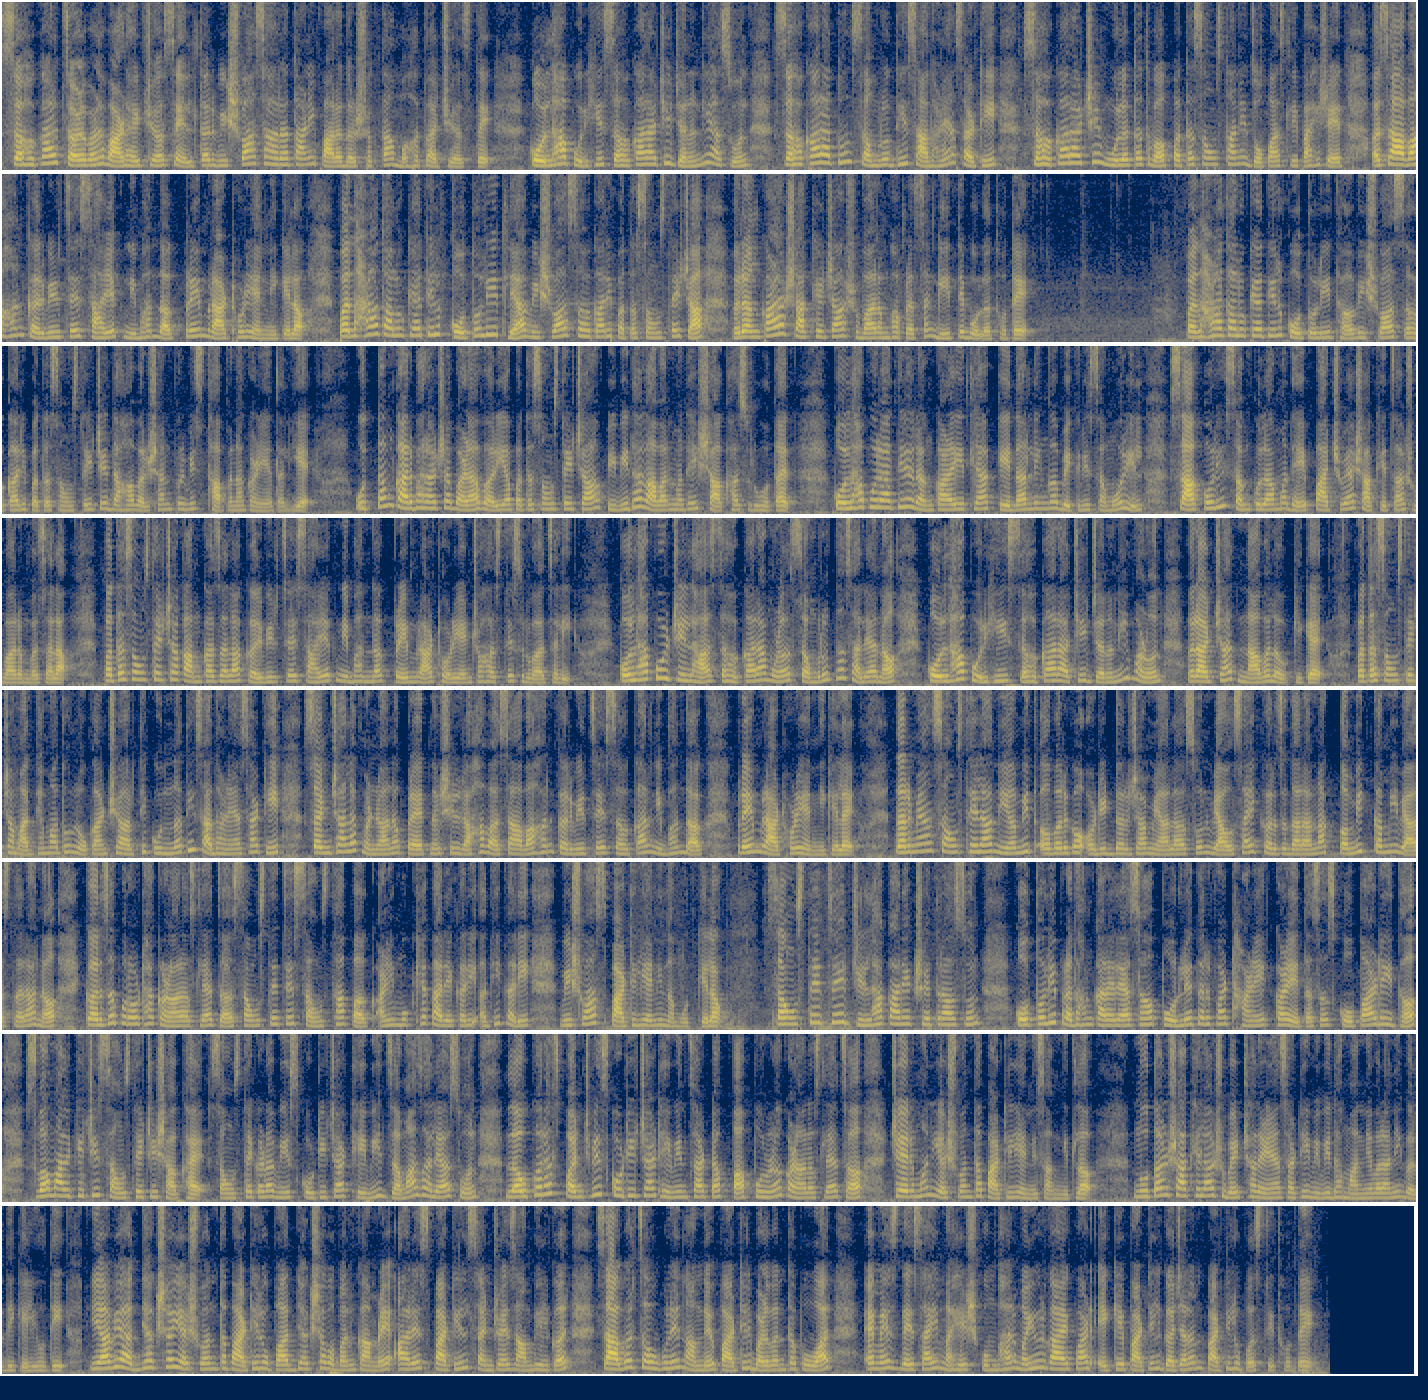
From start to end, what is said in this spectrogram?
सहकार चळवळ वाढायची असेल तर विश्वासार्हता आणि पारदर्शकता महत्वाची असते. कोल्हापूर ही सहकाराची जननी असून सहकारातून समृद्धी साधण्यासाठी सहकाराची मूलतत्व पतसंस्थांनी जोपासली पाहिजेत असं आवाहन करवीरचे सहाय्यक निबंधक प्रेम राठोड यांनी केलं. पन्हाळा तालुक्यातील कोतोली इथल्या विश्वास सहकारी पतसंस्थेच्या रंकाळा शाखेच्या शुभारंभ प्रसंगी ते बोलत होते. पन्हाळा तालुक्यातील कोतोली इथं विश्वास सहकारी पतसंस्थेची दहा वर्षांपूर्वी स्थापना करण्यात आली आहे. उत्तम कारभाराच्या बळावर या पतसंस्थेच्या विविध गावांमध्ये शाखा सुरू होत आहेत. कोल्हापुरातील रंकाळा इथल्या केदारलिंग बेकरी समोरील साकोली संकुलामध्ये पाचव्या शाखेचा शुभारंभ झाला. पतसंस्थेच्या कामकाजाला करवीरचे सहाय्यक निबंधक प्रेम राठोड यांच्या हस्ते सुरुवात झाली. कोल्हापूर जिल्हा सहकारामुळे समृद्ध झाल्यानं कोल्हापूर ही सहकाराची जननी म्हणून राज्यात नावलौकिक आहे. पतसंस्थेच्या माध्यमातून लोकांची आर्थिक उन्नती साधण्यासाठी संचालक मंडळानं प्रयत्नशील राहावं असं आवाहन करवीचे सहकार निबंधक प्रेम राठोड यांनी केलंय. दरम्यान संस्थेला नियमित अवर्ग ऑडिट दर्जा मिळाला असून व्यावसायिक कर्जदारांना कमीत कमी व्याजदरानं कर्ज पुरवठा करणार असल्याचं संस्थेचे संस्थापक आणि मुख्य कार्यकारी अधिकारी विश्वास पाटील यांनी नमूद केलं. संस्थेचे जिल्हा कार्यक्षेत्र असून कोतोली प्रधान कार्यालयासह पोर्लेतर्फा ठाणे कळे तसंच कोपार्डे इथं स्वमालकीची संस्थेची शाखा आहे. संस्थेकडे वीस कोटीच्या ठेवी जमा झाल्या असून लवकरच पंचवीस कोटीच्या ठेवींचा टप्पा पूर्ण करणार असल्याचं चेअरमन यशवंत पाटील यांनी सांगितलं. नूतन शाखेला शुभेच्छा देण्यासाठी विविध मान्यवरांनी गर्दी केली होती. यावेळी अध्यक्ष यशवंत पाटील उपाध्यक्ष Baban Kamble R S Patil Sanjay Jambhilkar Sagar Chougule Namdev Patil Balwant Powar M S Desai Desai Mahesh Kumbhar Mayur Gaikwad A K Patil Gajanan Patil उपस्थित होते.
